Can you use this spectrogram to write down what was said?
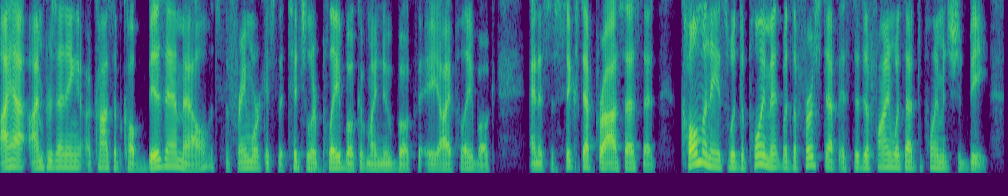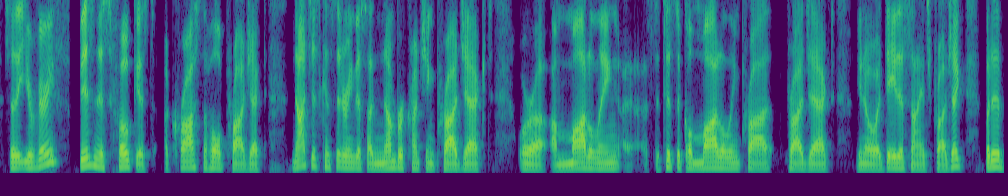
I have I'm presenting a concept called BizML. It's the framework, it's the titular playbook of my new book, the AI playbook. And it's a six-step process that culminates with deployment, but the first step is to define what that deployment should be so that you're very business focused across the whole project, not just considering this a number crunching project or a, a modeling, a statistical modeling pro- project, you know, a data science project, but a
